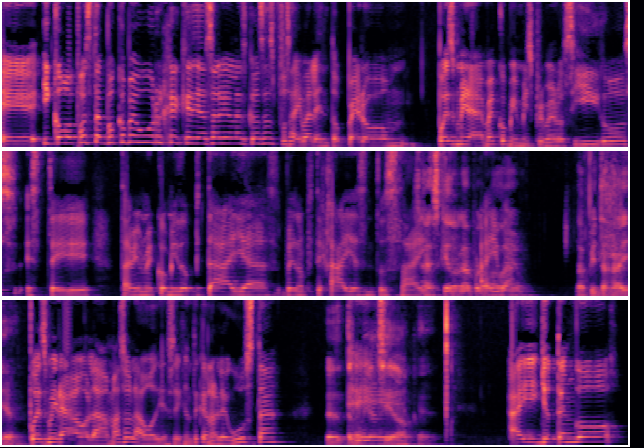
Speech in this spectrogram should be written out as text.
Eh, y como pues tampoco me urge que ya salgan las cosas, pues ahí va lento. Pero pues mira, ya me comí mis primeros higos, este, también me he comido pitayas, bueno, pitejayas, entonces ahí. ¿Sabes que no la he probado ahí va. La pitahaya. Pues mira, o la amas o la odias. Hay gente que no le gusta. Es, muy eh, Ahí yo tengo,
